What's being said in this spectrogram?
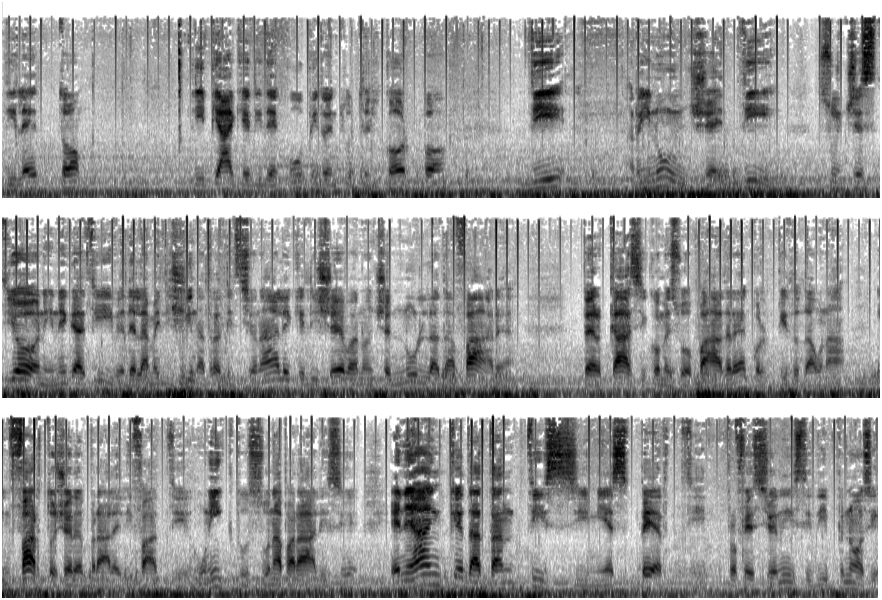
di letto, di piaghe di decupito in tutto il corpo, di rinunce, di suggestioni negative della medicina tradizionale che diceva non c'è nulla da fare per casi come suo padre, colpito da una infarto cerebrale di fatti, un ictus, una paralisi e neanche da tantissimi esperti professionisti di ipnosi,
